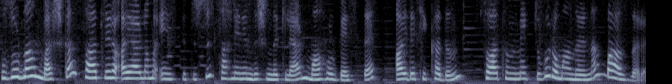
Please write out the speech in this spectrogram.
Huzurdan başka Saatleri Ayarlama Enstitüsü, Sahnenin Dışındakiler, Mahur Beste, Aydaki Kadın, Suat'ın Mektubu romanlarından bazıları.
